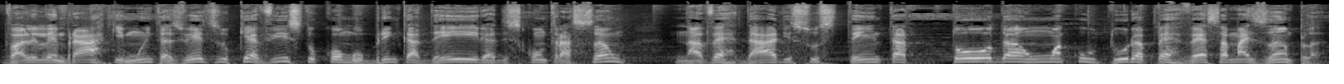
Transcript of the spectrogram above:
Vale lembrar que muitas vezes o que é visto como brincadeira, descontração, na verdade sustenta toda uma cultura perversa mais ampla,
